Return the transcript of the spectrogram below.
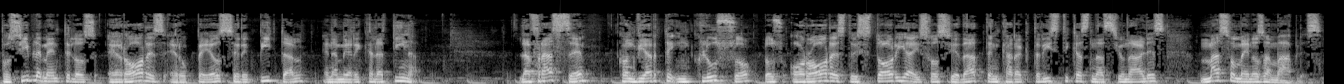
posiblemente los errores europeos se repitan en América Latina. La frase convierte incluso los horrores de historia y sociedad en características nacionales más o menos amables.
